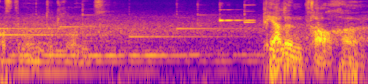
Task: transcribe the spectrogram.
aus dem Untergrund. Perlentaucher.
